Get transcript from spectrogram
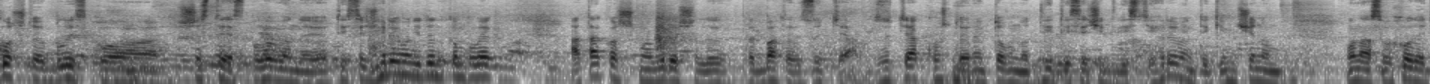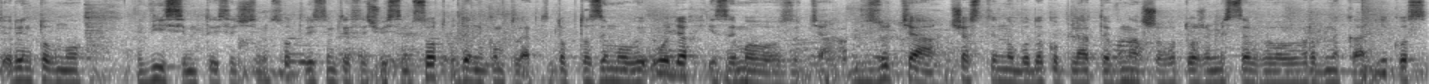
Коштує близько 6,5 тисяч гривень один комплект, а також ми вирішили придбати взуття. Взуття коштує орієнтовно 2200 гривень. Таким чином у нас виходить орієнтовно 8700 8800 один комплект, тобто зимовий одяг і зимове взуття. Взуття частину буде купляти в нашого теж місцевого виробника Ікос,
